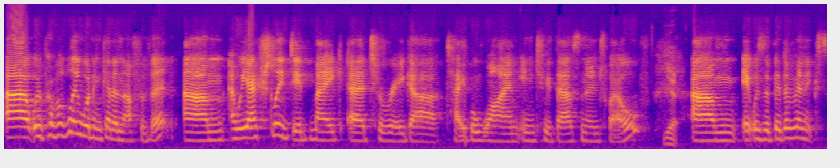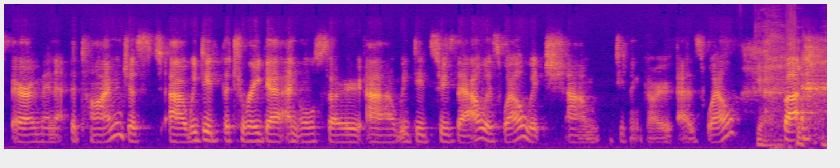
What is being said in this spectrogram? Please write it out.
Uh, we probably wouldn't get enough of it. Um, and we actually did make a Touriga table wine in 2012. Yeah. Um, it was a bit of an experiment at the time. Just uh, we did the Touriga and also uh, we did Sousão as well, which um, didn't go as well. Yeah. But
